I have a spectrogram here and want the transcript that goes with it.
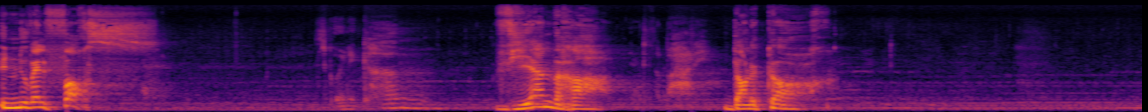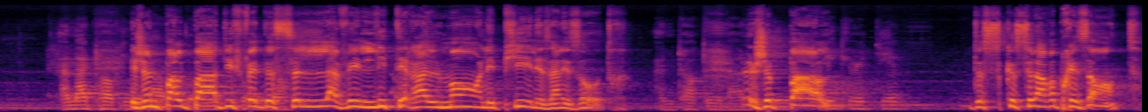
Une nouvelle force viendra dans le corps. Et je ne parle pas du fait de se laver littéralement les pieds les uns les autres. Je parle de ce que cela représente.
